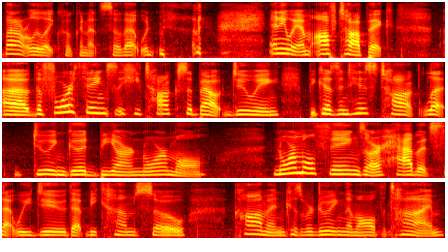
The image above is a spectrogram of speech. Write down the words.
but I don't really like coconuts, so that would matter. anyway, I'm off topic. Uh, the four things that he talks about doing, because in his talk, let doing good be our normal. Normal things are habits that we do that become so common because we're doing them all the time,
